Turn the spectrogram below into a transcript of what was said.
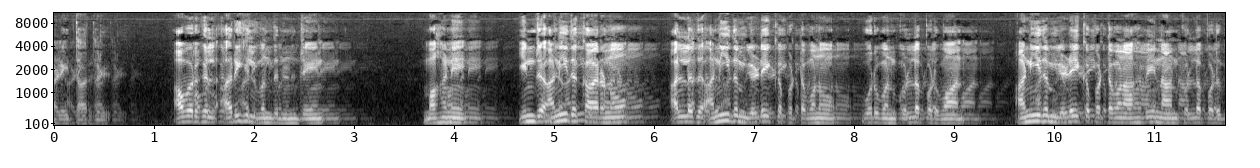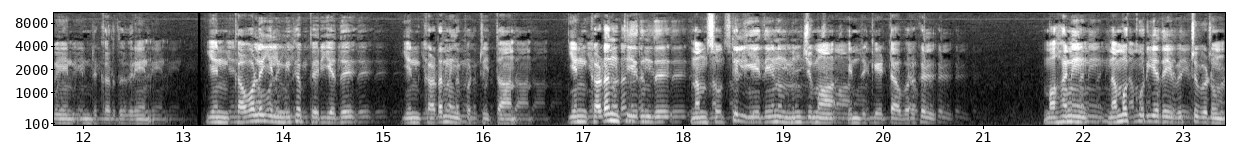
அழைத்தார்கள். அவர்கள் அருகில் வந்து நின்றேன். மகனே இன்று அநீதக்காரனோ அல்லது அநீதம் இழைக்கப்பட்டவனோ ஒருவன் கொல்லப்படுவான். அநீதம் இழைக்கப்பட்டவனாகவே நான் கொல்லப்படுவேன் என்று கருதுகிறேன். என் கவலையில் மிக பெரியது என் கடனை பற்றித்தான். என் கடன் தீர்ந்து நம் சொத்தில் ஏதேனும் மிஞ்சுமா என்று கேட்ட அவர்கள் மகனே நமக்குரியதை விற்றுவிடும்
